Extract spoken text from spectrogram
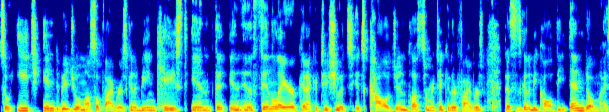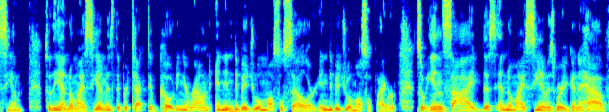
So each individual muscle fiber is going to be encased in, in, in, a thin layer of connective tissue. It's, it's collagen plus some reticular fibers. This is going to be called the endomysium. So the endomysium is the protective coating around an individual muscle cell or individual muscle fiber. So inside this endomysium is where you're going to have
